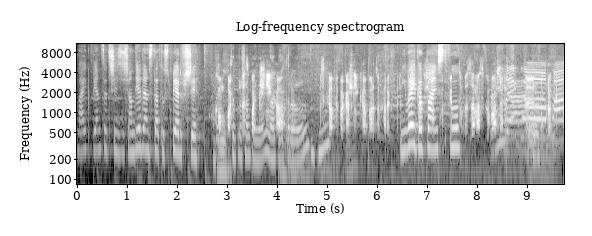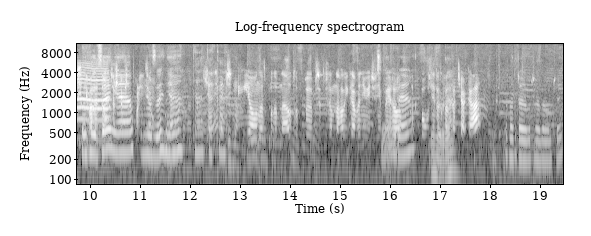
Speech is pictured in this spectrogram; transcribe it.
Mike 561, status pierwszy. Kompakt Zapraszam bez panią na bagażnika. patrol. Sklepy bagażnika, bardzo charakterystyczne. Miłego państwu. To zamaskowane, e, dwukrotnie poszukiwane za Powodzenia, ucieczkę przed policją. powodzenia. Ta, Ja ta, nie ta. wiem, czy mijało nas podobne auto p- przed chwilą na Hojkawę, nie wiem, czy nie Dzień pojechało dobry. w południe do. Kwadraciaka. Do patrolu proszę dołączyć.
